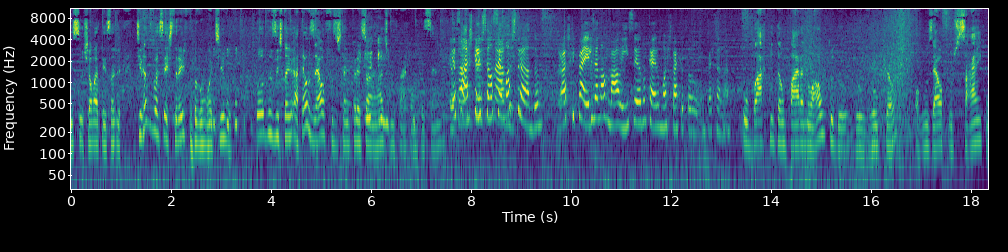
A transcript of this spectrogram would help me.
isso chama a atenção de. tirando vocês três por algum motivo, todos estão. Até os elfos estão impressionados com o que está acontecendo. Eu, Eu só acho que eles estão se mostrando. Eu acho que pra eles é normal isso e eu não quero mostrar que eu tô impressionado. O barco então para no alto do, do vulcão. Alguns elfos saem com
